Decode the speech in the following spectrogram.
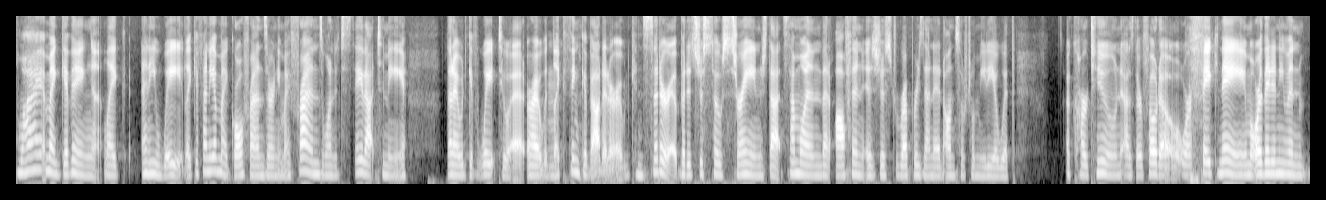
why am i giving like any weight? Like if any of my girlfriends or any of my friends wanted to say that to me then I would give weight to it or I would mm-hmm. like think about it or I would consider it. But it's just so strange that someone that often is just represented on social media with a cartoon as their photo or a fake name, or they didn't even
